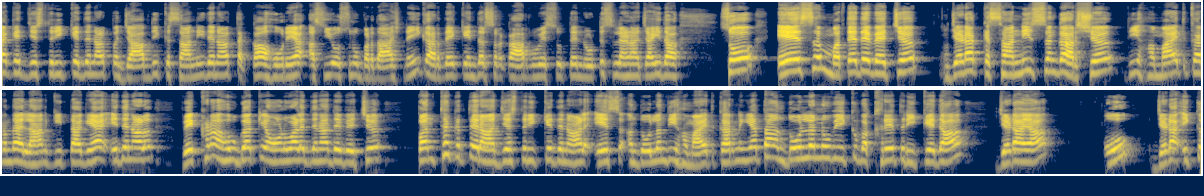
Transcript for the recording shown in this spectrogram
ਆ ਕਿ ਜਿਸ ਤਰੀਕੇ ਦੇ ਨਾਲ ਪੰਜਾਬ ਦੀ ਕਿਸਾਨੀ ਦੇ ਨਾਲ ਧੱਕਾ ਹੋ ਰਿਹਾ ਅਸੀਂ ਉਸ ਨੂੰ ਬਰਦਾਸ਼ਤ ਨਹੀਂ ਕਰਦੇ। ਕੇਂਦਰ ਸਰਕਾਰ ਨੂੰ ਇਸ ਉੱਤੇ ਨੋਟਿਸ ਲੈਣਾ ਚਾਹੀਦਾ। ਸੋ ਇਸ ਮਤੇ ਦੇ ਵਿੱਚ ਜਿਹੜਾ ਕਿਸਾਨੀ ਸੰਘਰਸ਼ ਦੀ ਹਮਾਇਤ ਕਰਨ ਦਾ ਐਲਾਨ ਕੀਤਾ ਗਿਆ, ਇਹਦੇ ਨਾਲ ਵੇਖਣਾ ਹੋਊਗਾ ਕਿ ਆਉਣ ਵਾਲੇ ਦਿਨਾਂ ਦੇ ਵਿੱਚ ਪੰਥਕ ਧਿਰਾਂ ਜਿਸ ਤਰੀਕੇ ਦੇ ਨਾਲ ਇਸ ਅੰਦੋਲਨ ਦੀ ਹਮਾਇਤ ਕਰਨਗੀਆਂ, ਤਾਂ ਅੰਦੋਲਨ ਨੂੰ ਵੀ ਇੱਕ ਵੱਖਰੇ ਤਰੀਕੇ ਦਾ ਜਿਹੜਾ ਆ, ਉਹ ਜਿਹੜਾ ਇੱਕ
